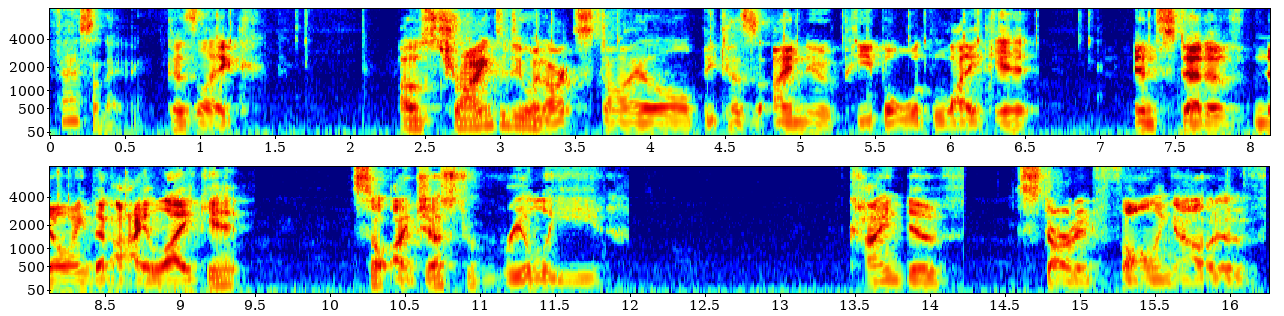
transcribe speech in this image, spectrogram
Fascinating. cuz like I was trying to do an art style because I knew people would like it instead of knowing that I like it. So I just really kind of started falling out of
